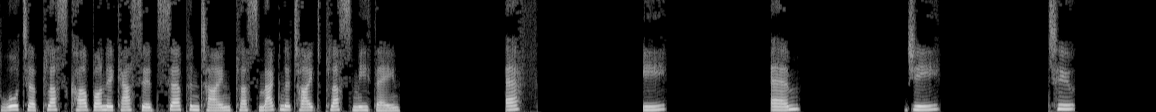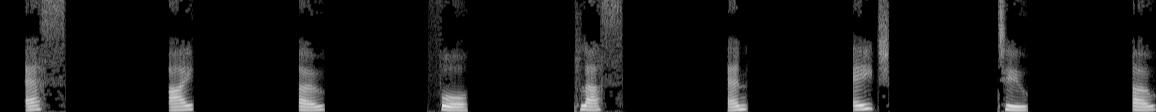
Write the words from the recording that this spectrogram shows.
water plus carbonic acid serpentine plus magnetite plus methane F E M G two S I O four plus N H two O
